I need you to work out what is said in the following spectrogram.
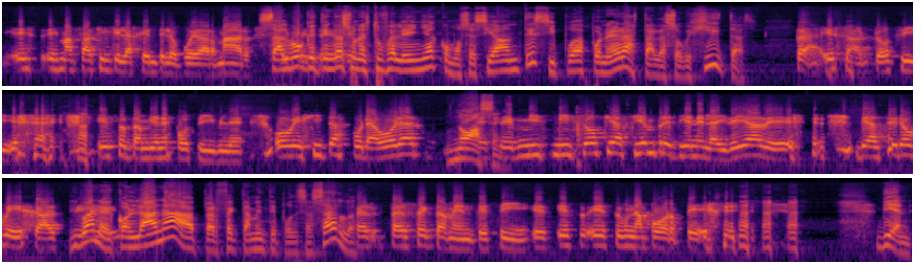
es, es más fácil que la gente lo pueda armar. Salvo que tengas una estufa de leña como se hacía antes y puedas poner hasta las ovejitas. Exacto, sí, eso también es posible. Ovejitas por ahora, no hacen. Este, mi, mi, socia siempre tiene la idea de, de hacer ovejas. Y bueno, con lana perfectamente puedes hacerlo. perfectamente, sí, es, es, es un aporte. Bien,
